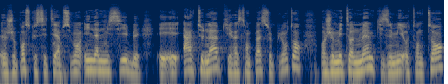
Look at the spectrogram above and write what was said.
je pense que c'était absolument inadmissible et, et, intenable qu'il reste en place le plus longtemps. Moi, je m'étonne même qu'ils aient mis autant de temps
